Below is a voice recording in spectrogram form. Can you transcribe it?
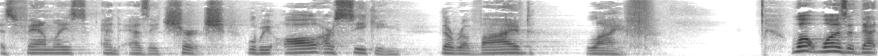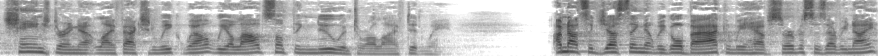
as families, and as a church, where we all are seeking the revived life. What was it that changed during that Life Action Week? Well, we allowed something new into our life, didn't we? I'm not suggesting that we go back and we have services every night,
